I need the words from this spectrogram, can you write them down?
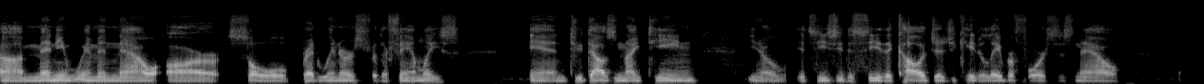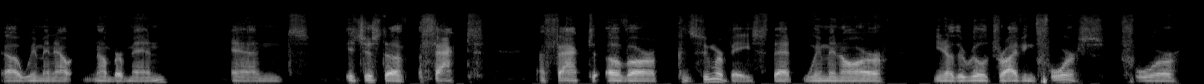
Uh, many women now are sole breadwinners for their families. In 2019, you know, it's easy to see the college educated labor force is now uh, women outnumber men. And it's just a, fact, a fact of our consumer base that women are, you know, the real driving force for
